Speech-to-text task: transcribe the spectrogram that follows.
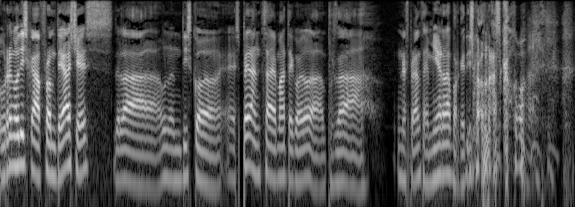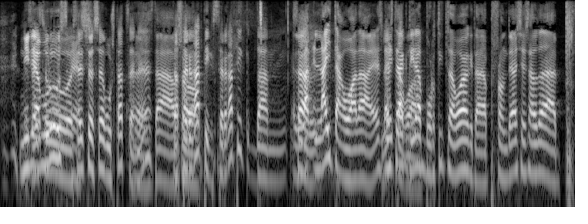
Urrengo diska From the Ashes, dela un disco esperantza emateko edo, da, pues da una esperanza de mierda, porque disko da un asco. Nire Ez aburuz, Ez zaizu ez gustatzen, eh? Ez da oso- zergatik, zergatik da... La, laitagoa da, ez? Besteak Laitagoa. dira bortitzagoak eta From the Ashes hau da... pff,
